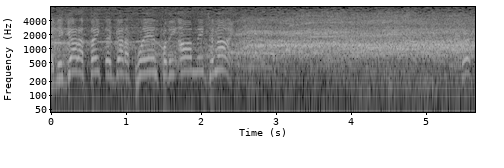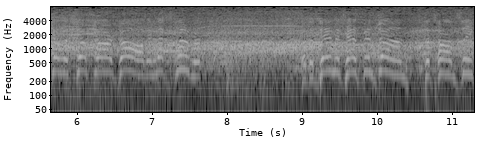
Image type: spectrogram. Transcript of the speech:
And you got to think they've got a plan for the Omni tonight. Here comes the Junkyard Dog and Lex Luger. Damage has been done to Tom Zenk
